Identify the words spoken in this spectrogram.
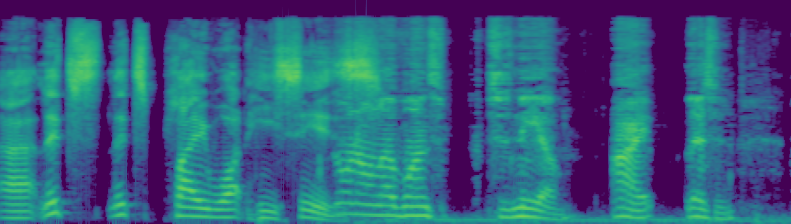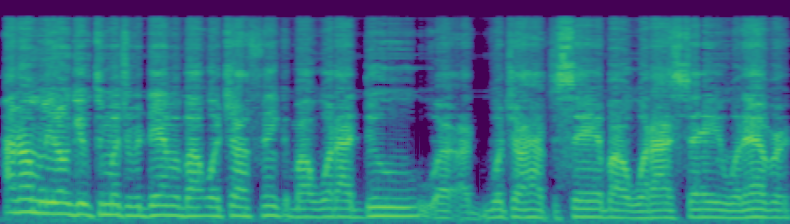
uh, "Let's let's play what he says." What's going on, loved ones? This is Ne-Yo. All right, listen. I normally don't give too much of a damn about what y'all think about what I do, uh, what y'all have to say about what I say, whatever.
